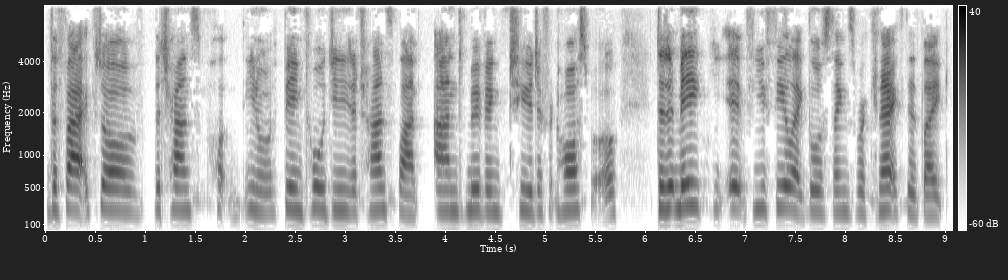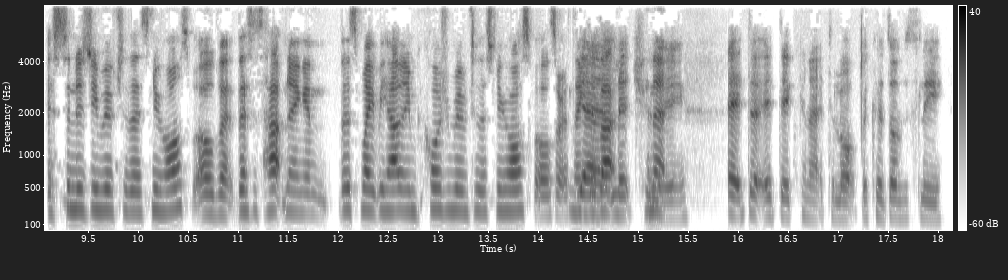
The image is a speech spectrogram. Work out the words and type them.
the fact of the trans you know being told you need a transplant and moving to a different hospital did it make if you feel like those things were connected like as soon as you move to this new hospital that this is happening and this might be happening because you're moving to this new hospital sort of thing yeah literally connect? it it did connect a lot because obviously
